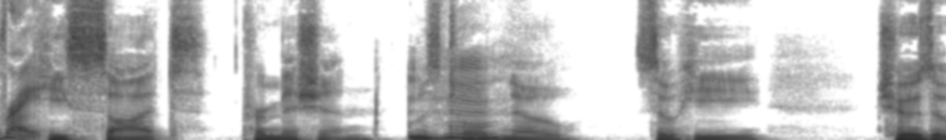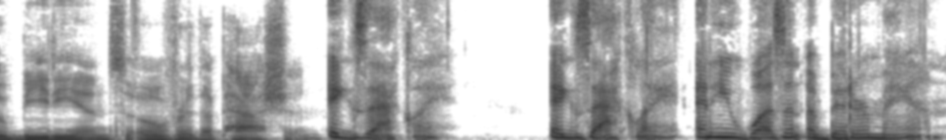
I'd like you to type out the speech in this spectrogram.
Right. He sought permission, was Mhm. told no. So he chose obedience over the passion. exactly. Exactly. And he wasn't a bitter man.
